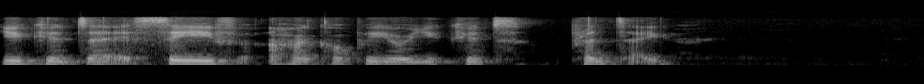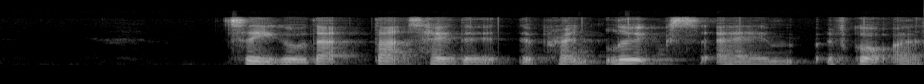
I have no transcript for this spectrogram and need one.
you could uh, save a hard copy or you could print out. So you go, that, that's how the, the print looks. Um, I've got a,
